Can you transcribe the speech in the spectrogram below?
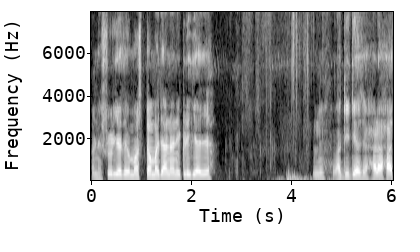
અને સૂર્યદેવ મસ્ત મજાના નીકળી ગયા છે. અને વાગી ગયા છે સાડા હાથ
